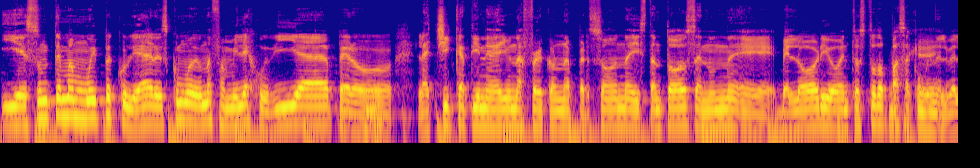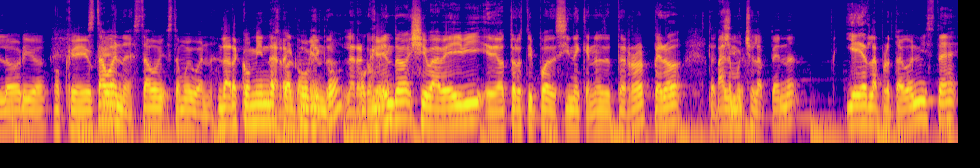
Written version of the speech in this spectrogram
Y es un tema muy peculiar, es como de una familia judía, pero la chica tiene ahí una affair con una persona y están todos en un eh, velorio, entonces todo pasa como en el velorio. Está buena, está, está muy buena. ¿La recomiendas para el recomiendo, público? La recomiendo, Shiva Baby y de otro tipo de cine que no es de terror, pero Está vale chido. mucho la pena. Y ella es la protagonista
